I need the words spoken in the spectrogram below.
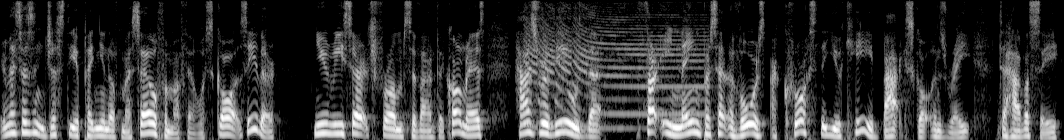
And this isn't just the opinion of myself and my fellow Scots either. New research from Savanta ComRes has revealed that 39% of voters across the UK back Scotland's right to have a say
